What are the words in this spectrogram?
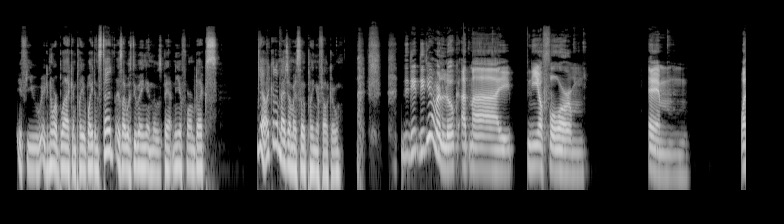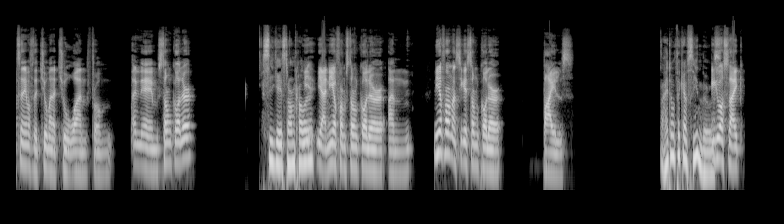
if you ignore black and play white instead as i was doing in those bant neoform decks yeah i could imagine myself playing a falco Did, did you ever look at my Neoform? Um, what's the name of the two mana two one from um, Stormcaller? seagate stormcaller Ne- yeah, Neoform Stormcaller and Neoform and Seagate Stormcaller piles. i don't think i've seen those It was like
